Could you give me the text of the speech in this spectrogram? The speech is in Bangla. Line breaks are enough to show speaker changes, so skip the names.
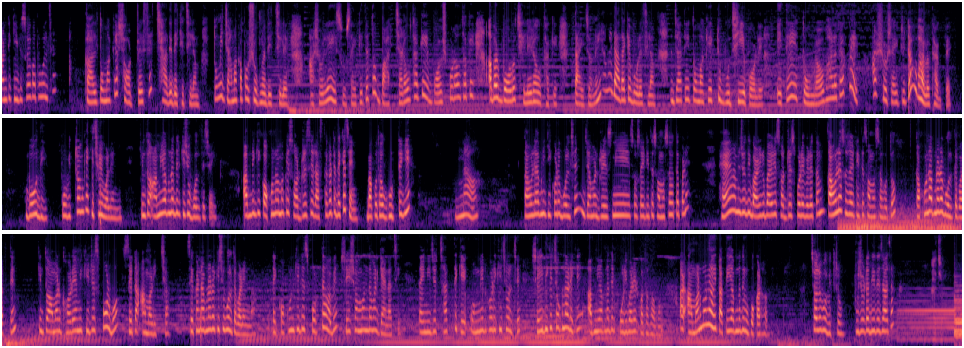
আন্টি কি বিষয়ে কথা বলছেন
কাল তোমাকে শর্ট ড্রেসে ছাদে দেখেছিলাম। তুমি জামা কাপড় শুকনো দিচ্ছিলে। আসলে এই সোসাইটিতে তো বাচ্চারাও থাকে বয়স্করাও থাকে আবার বড় ছেলেরাও থাকে। তাই জন্যই আমি দাদাকে বলেছিলাম যাতে তোমাকে একটু বুঝিয়ে বলে। এতে তোমরাও ভালো থাকবে আর সোসাইটিটাও ভালো থাকবে।
বৌদি পবিত্র আমাকে কিছুই বলেনি কিন্তু আমি আপনাদের কিছু বলতে চাই। আপনি কি কখনো আমাকে শর্ট ড্রেসে রাস্তাঘাটে দেখেছেন? বা কোথাও ঘুরতে গিয়ে?
না
তাহলে আপনি কি করে বলছেন যে আমার ড্রেস নিয়ে সোসাইটিতে সমস্যা হতে পারে? হ্যাঁ আমি যদি বাড়ির বাইরে শর্ট ড্রেস পরে বেরোতাম, তাহলে সোসাইটিতে সমস্যা হতো। তখন আপনারা বলতে পারতেন, কিন্তু আমার ঘরে আমি কী ড্রেস পরবো? সেটা আমার ইচ্ছা। সেখানে আপনারা কিছু বলতে পারেন না। তাই কখন কী ড্রেস পরতে হবে, সেই সম্বন্ধে আমার জ্ঞান আছে। তাই নিজের ছাদ থেকে অন্যের ঘরে কি চলছে, সেই দিকে চোখ না রেখে আপনি আপনাদের পরিবারের কথা ভাবুন। আর আমার মনে হয় তাতেই আপনাদের উপকার হবে। চলো পবিত্র, পুজোটা দিতে যা যাক।
হ্যাঁ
